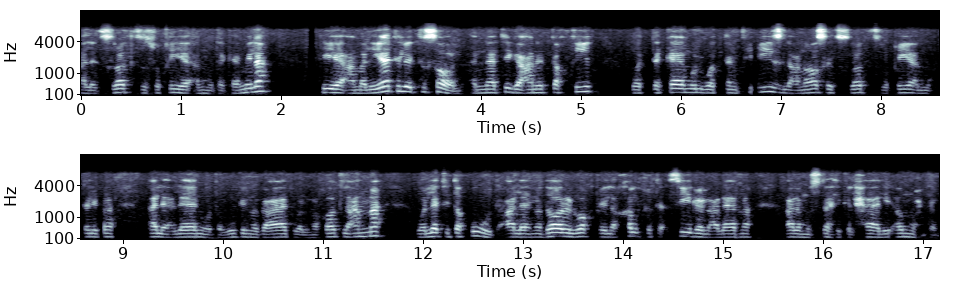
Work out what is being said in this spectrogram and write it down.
الاتصالات التسويقية المتكاملة هي عمليات الاتصال الناتجة عن التخطيط والتكامل والتنفيذ لعناصر الاتصالات التسويقية المختلفة الإعلان وترويج المبيعات والعلاقات العامة والتي تقود على مدار الوقت إلى خلق تأثير العلامة على المستهلك الحالي أو محتمل.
